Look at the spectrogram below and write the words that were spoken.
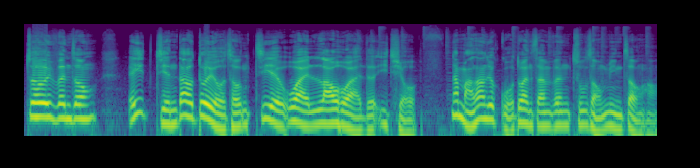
最后一分钟，哎，捡到队友从界外捞回来的一球，那马上就果断三分出手命中哈。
